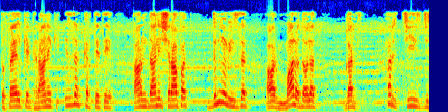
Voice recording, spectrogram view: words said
توفیل کے گھرانے کی عزت کرتے تھے۔ خاندانی شرافت، دنیاوی عزت اور مال و دولت غرض ہر چیز جس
